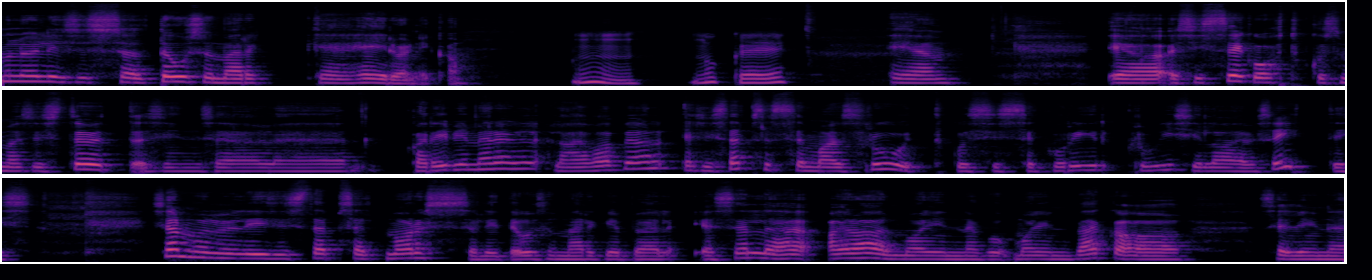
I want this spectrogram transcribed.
mul oli siis seal tõusumärk Heironiga mm,. okei okay., jah, ja siis see koht, kus ma siis töötasin seal äh, Kariibi merel laeva peal ja siis täpselt see marsruut, kus siis see kuriir, kruiisilaev sõitis. seal mul oli siis täpselt Marss oli tõusumärgi peal ja selle ajal ma olin nagu, ma olin väga selline,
